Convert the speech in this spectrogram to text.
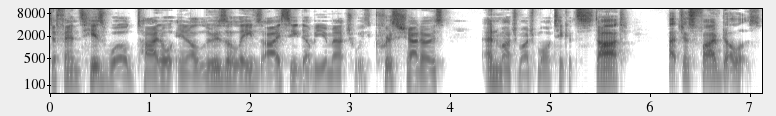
defends his world title in a loser leaves ICW match with Chris Shadows, and much, much more. Tickets start at just $5.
